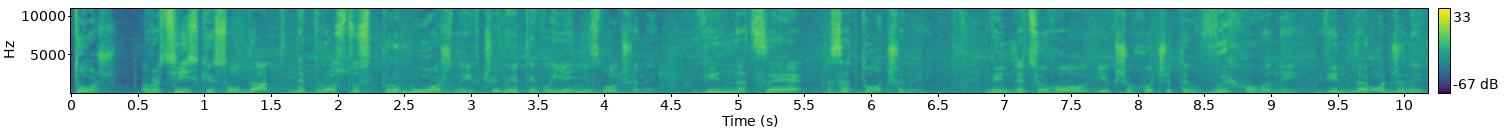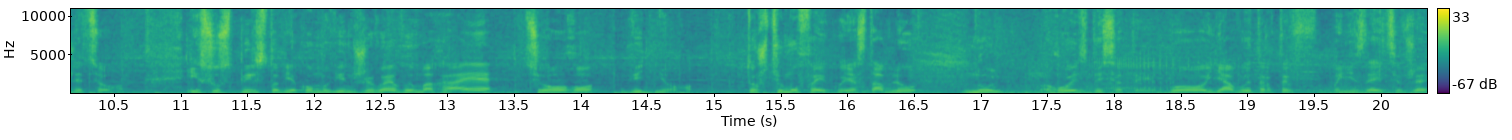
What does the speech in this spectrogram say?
Тож російський солдат не просто спроможний вчинити воєнні злочини, він на це заточений. Він для цього, якщо хочете, вихований, він народжений для цього. І суспільство, в якому він живе, вимагає цього від нього. Тож цьому фейку я ставлю 0 гой з 10, бо я витратив, мені здається, вже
